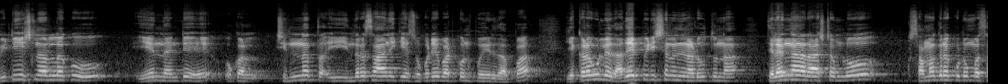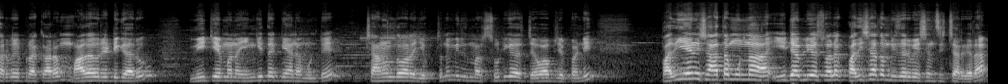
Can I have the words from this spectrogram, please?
పిటిషనర్లకు ఏంటంటే ఒక చిన్న త- ఈ ఇంద్రసాని కేసు ఒకటే పట్టుకొని పోయారు తప్ప ఎక్కడ కూడా లేదు. అదే పిటిషన్లో నేను అడుగుతున్నా. తెలంగాణ రాష్ట్రంలో సమగ్ర కుటుంబ సర్వే ప్రకారం మాధవరెడ్డి గారు మీకేమైనా ఇంగిత జ్ఞానం ఉంటే ఛానల్ ద్వారా చెప్తున్నా. మీరు మరి సూటిగా జవాబు చెప్పండి. పదిహేను శాతం ఉన్న ఈడబ్ల్యూఎస్ వాళ్ళకి పది శాతం రిజర్వేషన్స్ ఇచ్చారు కదా.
